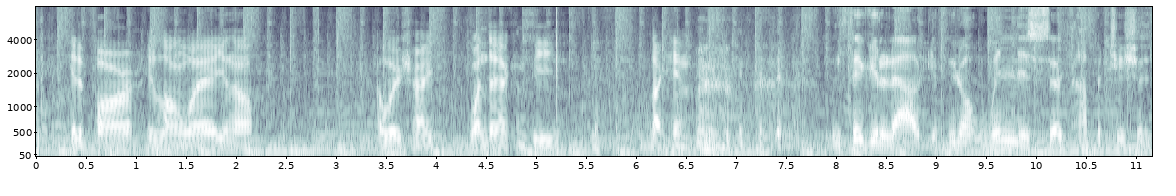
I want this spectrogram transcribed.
hit it far, hit a long way, you know. I wish I one day I can be like him. we figured it out. If we don't win this uh, competition,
